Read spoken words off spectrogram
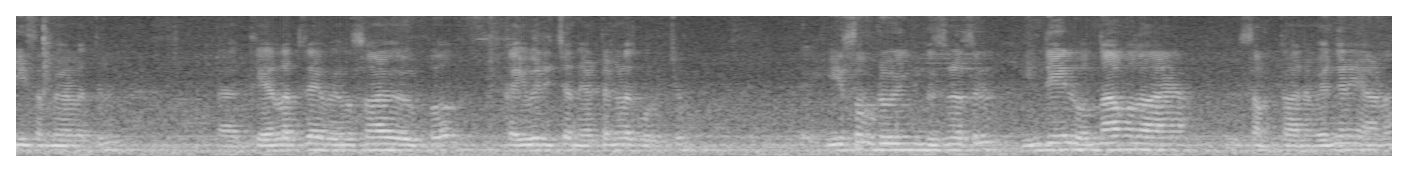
ഈ സമ്മേളനത്തിൽ കേരളത്തിലെ വ്യവസായ വകുപ്പ് കൈവരിച്ച നേട്ടങ്ങളെക്കുറിച്ചും ഈസ് ഓഫ് ഡൂയിങ് ബിസിനസ്സിൽ ഇന്ത്യയിൽ ഒന്നാമതായ സംസ്ഥാനം എങ്ങനെയാണ്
